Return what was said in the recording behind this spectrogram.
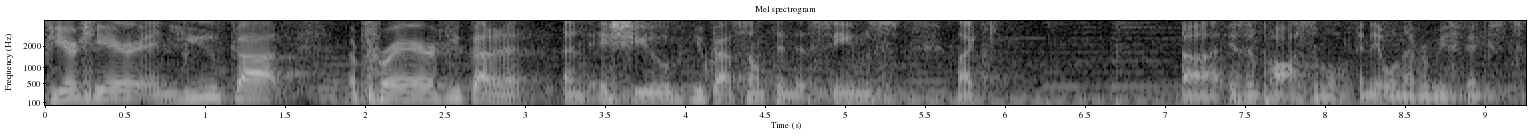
if you're here and you've got a prayer, you've got a, an issue, you've got something that seems like uh, is impossible and it will never be fixed.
